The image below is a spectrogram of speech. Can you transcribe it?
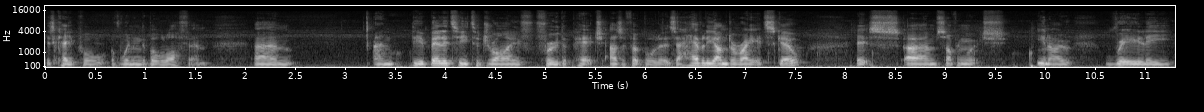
is capable of winning the ball off him. Um, and the ability to drive through the pitch as a footballer is a heavily underrated skill. It's um, something which you know really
